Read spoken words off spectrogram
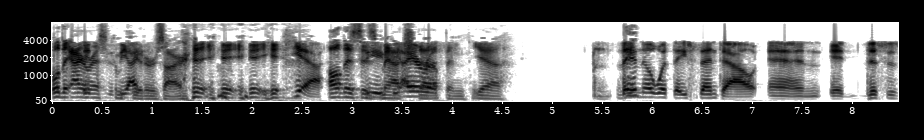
well, the IRS it's, computers the, are. yeah. All this is the, matched the IRS, up, and yeah. they It- know what they sent out, and it this is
